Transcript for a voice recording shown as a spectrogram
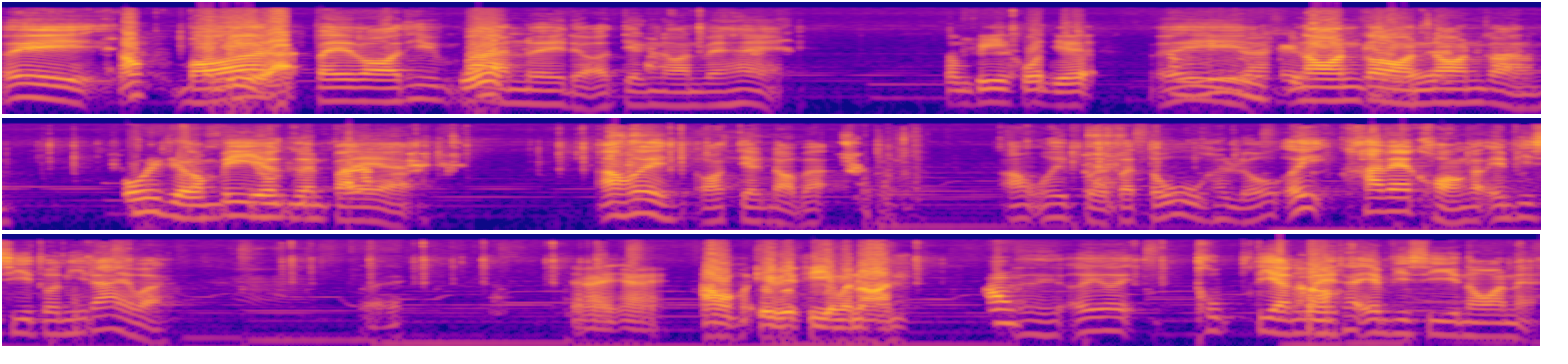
เอ้ยเอ้าบอซมบี้สละไปรอที่บ้านเลยเดี๋ยวเอาเตียงนอนไปให้ซอมบี้โคตรเยอะเอ้ยนอนก่อนนอนก่อนโอ้ยเดี๋ยวซอมบี้เยอะเกินไปอะเอ้าเฮ้ยอ๋อเตียงดรอปอะเอ้าเอ้ยเปิดประตูฮัลโหลเอ้ยค่าแวกของกับ NPC ตัวนี้ได้ว่ะใช่ใช่เอ้าเอ c ซีมานอนเอ้ยเอ้ยเอ้ย ทุบเตียงเลยถ้า NPC นอนน่ะ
